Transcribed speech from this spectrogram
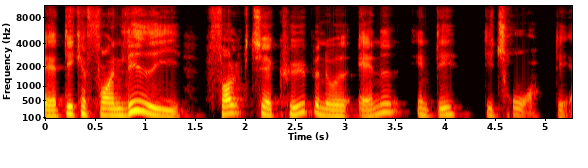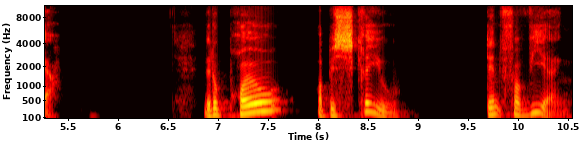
Øh, det kan foranledige folk til at købe noget andet, end det, de tror, det er. Vil du prøve at beskrive den forvirring,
